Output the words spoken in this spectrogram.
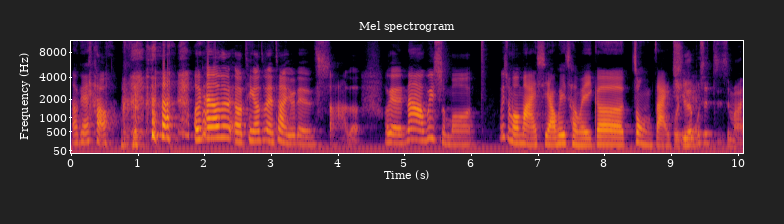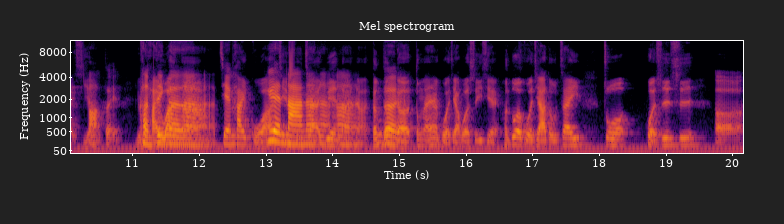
，OK，好。我看到这，我，听到这边突然有点傻了。OK，那为什么为什么马来西亚会成为一个重灾区？我觉得不是只是马来西亚啊，对，有台湾啊、泰国啊、越南啊、越南啊等等的东南亚国家，或者是一些很多的国家都在做。或者是是呃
